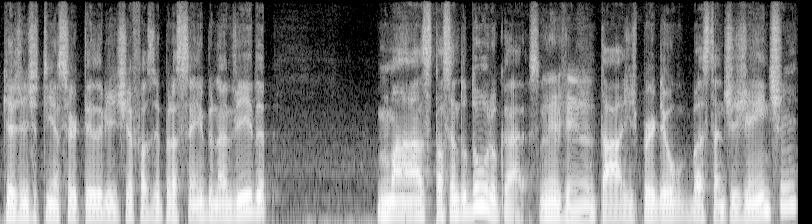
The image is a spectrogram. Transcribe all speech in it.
que a gente tinha certeza que a gente ia fazer para sempre na vida. Mas está sendo duro, cara. uhum. Tá, a gente perdeu bastante gente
